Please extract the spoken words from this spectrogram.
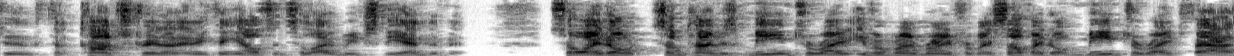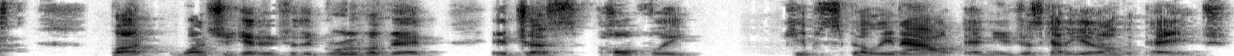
to, to concentrate on anything else until I reach the end of it. So I don't sometimes mean to write, even when I'm writing for myself, I don't mean to write fast but once you get into the groove of it it just hopefully keeps spilling out and you just got to get on the page.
